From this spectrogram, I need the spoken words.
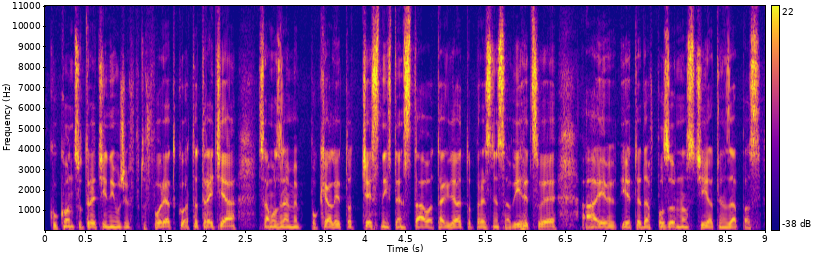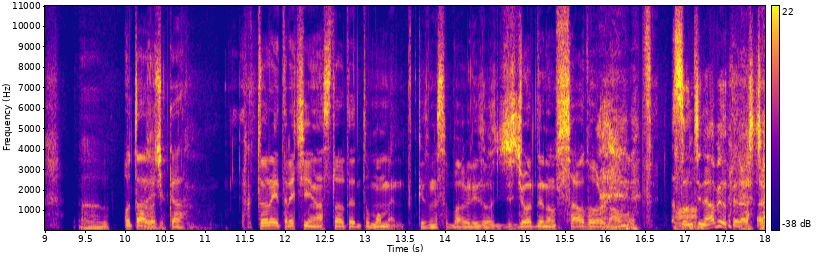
ku koncu tretiny už je v poriadku. A tá tretia, samozrejme, pokiaľ je to tesný ten stav a tak ďalej, to presne sa vyhecuje a je, je teda v pozornosti a ten zápas uh, Otázočka. V ktorej tretine nastal tento moment, keď sme sa bavili so, s Jordanom Southornom? Som ti nabil teraz, čo?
